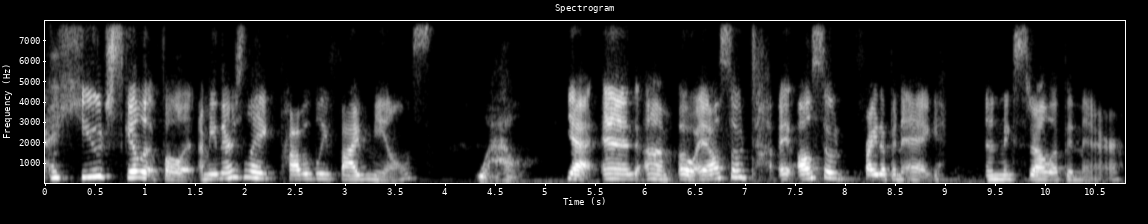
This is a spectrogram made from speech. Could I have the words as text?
A huge skillet full it. I mean, there's like probably five meals. Wow. Yeah, and um, oh, I also t- I also fried up an egg and mixed it all up in there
